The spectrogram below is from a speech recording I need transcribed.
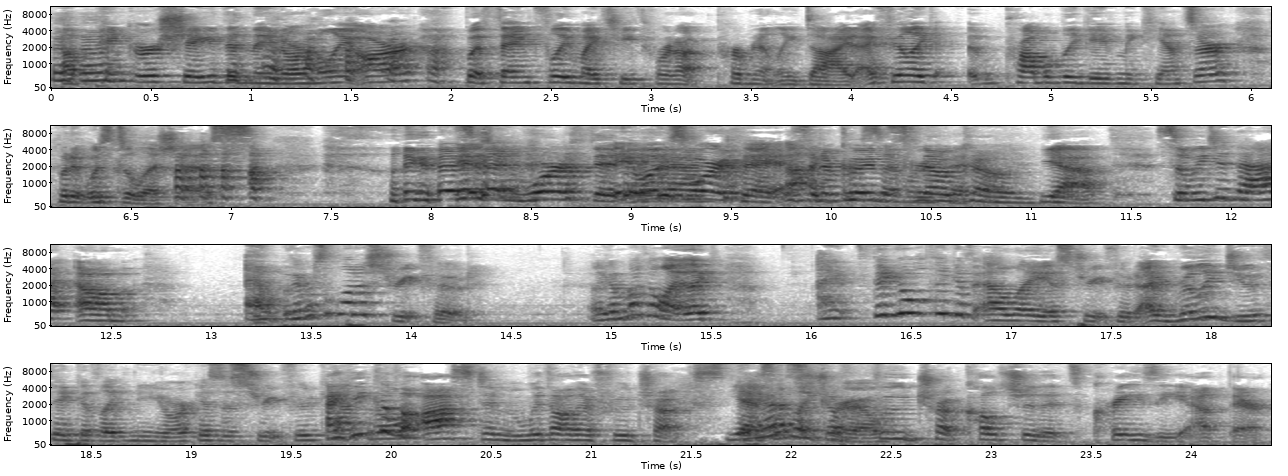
a pinker shade than they normally are, but thankfully my teeth were not permanently dyed. I feel like it probably gave me cancer, but it was delicious. Like, It's worth it. It was yeah. worth it. It's a good snow it. cone. Yeah. So we did that. Um, there was a lot of street food. Like I'm not gonna lie, like. I, they don't think of LA as street food. I really do think of like New York as a street food. I think of Austin with all their food trucks. Yes, they have like a food truck culture that's crazy out there.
